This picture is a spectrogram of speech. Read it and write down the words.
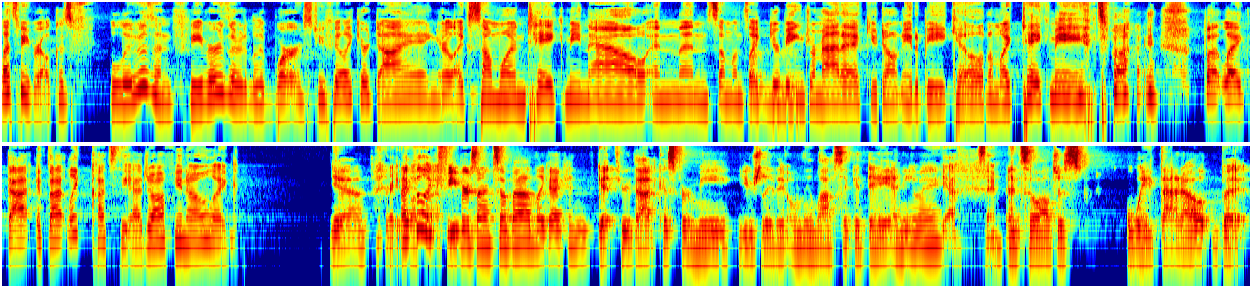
let's be real because flus and fevers are the worst you feel like you're dying you're like someone take me now and then someone's like you're Mhm. being dramatic you don't need to be killed i'm like take me it's fine but like that if that like cuts the edge off you know like Yeah. great I feel like fevers aren't so bad. Like I can get through that because for me, usually they only last like a day anyway. yeah same And so I'll just wait that out. But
